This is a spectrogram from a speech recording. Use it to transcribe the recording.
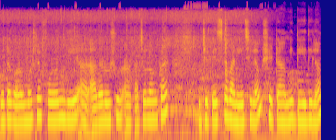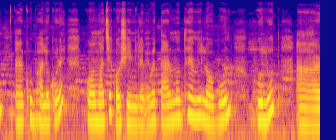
গোটা গরম মশলা ফোড়ন দিয়ে আর আদা, রসুন আর কাঁচা লঙ্কার যে পেস্টটা বানিয়েছিলাম, সেটা আমি দিয়ে দিলাম আর খুব ভালো করে কম আঁচে কষিয়ে নিলাম। এবার তার মধ্যে আমি লবণ, হলুদ আর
